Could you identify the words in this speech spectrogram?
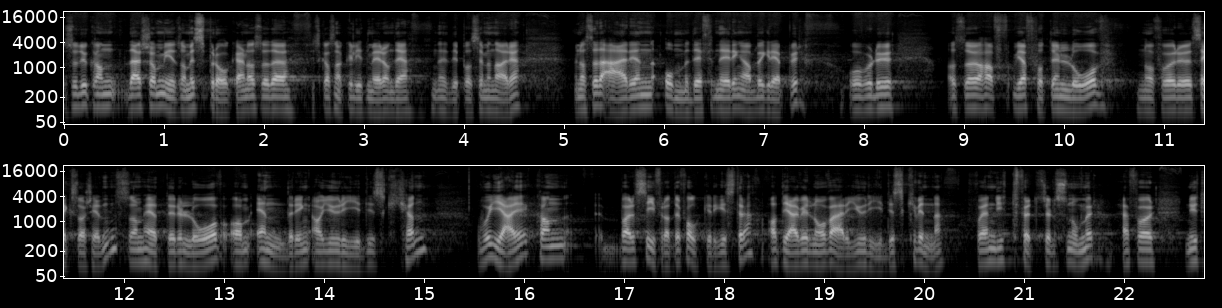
Så kan, det er så mye som i språk her nå, så det, vi skal snakke litt mer om det nede på seminaret. Men altså, det er en omdefinering av begreper. Du, altså, vi har fått en lov nå for seks år siden som heter 'Lov om endring av juridisk kjønn', hvor jeg kan bare si fra til Folkeregisteret at jeg vil nå være juridisk kvinne får jeg nytt fødselsnummer, jeg får nytt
